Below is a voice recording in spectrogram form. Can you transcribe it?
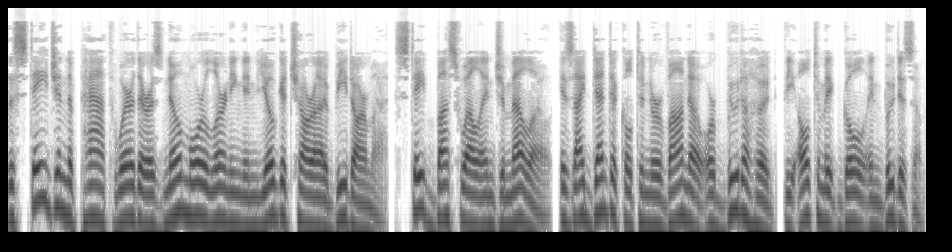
The stage in the path where there is no more learning in Yogacara Abhidharma, state Buswell and Gimello, is identical to nirvana or Buddhahood, the ultimate goal in Buddhism.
